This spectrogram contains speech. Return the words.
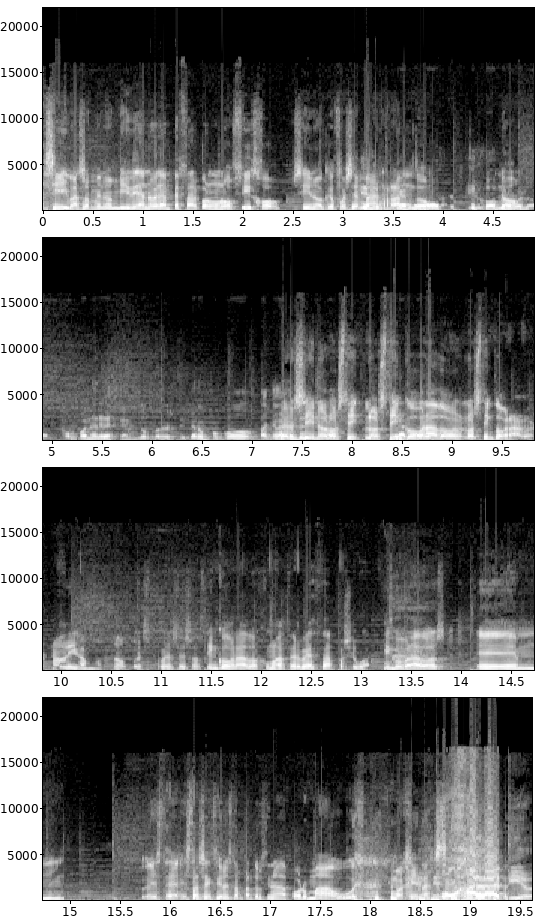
sí, más o menos. Mi idea no era empezar con uno fijo, sino que fuese más random. Fijo, pero ¿no? bueno, como poner el ejemplo, pero explicar un poco para que la Pero sí, no, los, los cinco cabeza. grados, los cinco grados, ¿no? Digamos, ¿no? Pues, pues eso, cinco grados, como la cerveza, pues igual, cinco grados. Eh, esta, esta sección está patrocinada por Mau, ¿te imaginas? Ojalá, tío.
